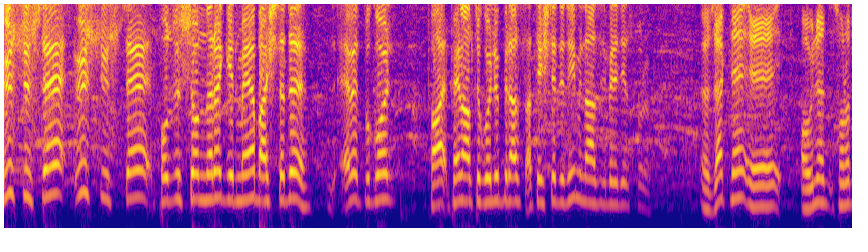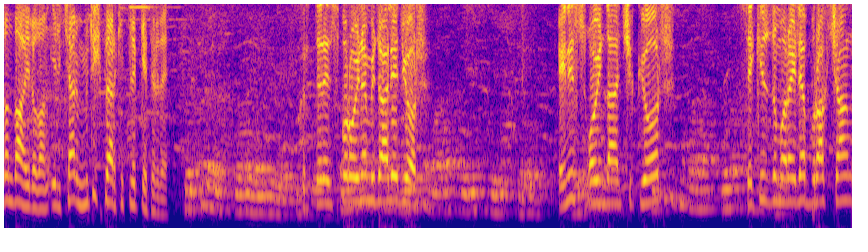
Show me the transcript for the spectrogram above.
Üst üste, üst üste pozisyonlara girmeye başladı. Evet bu gol penaltı golü biraz ateşledi değil mi Nazilli Belediyespor'u? Özellikle e, oyuna sonradan dahil olan İlker müthiş bir hareketlilik getirdi. Kırklareli Spor oyuna müdahale ediyor. Enis oyundan çıkıyor. 8 numarayla Burakcan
